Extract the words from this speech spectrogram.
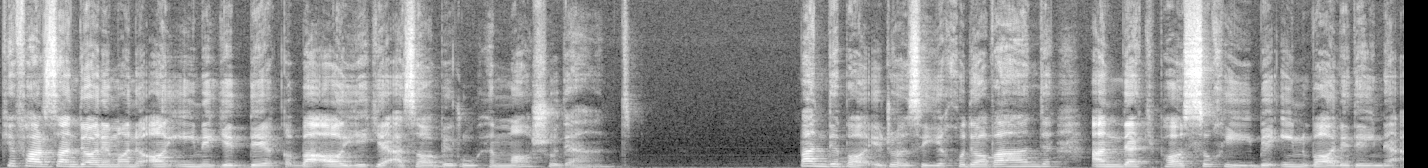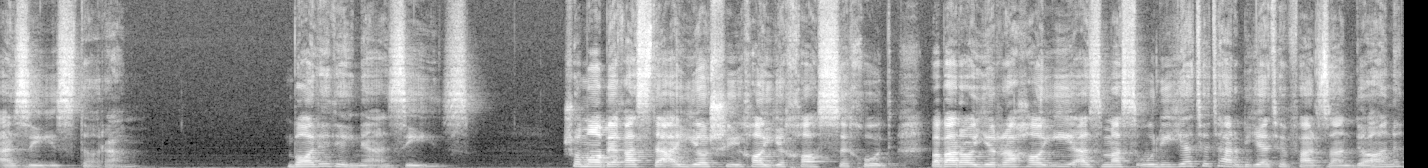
که فرزندانمان آینه دق و آیه عذاب روح ما شدند بنده با اجازه خداوند اندک پاسخی به این والدین عزیز دارم. والدین عزیز شما به قصد عیاشی های خاص خود و برای رهایی از مسئولیت تربیت فرزندان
